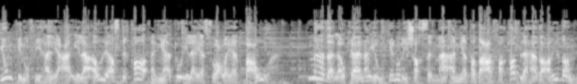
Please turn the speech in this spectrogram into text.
يمكن فيها لعائلة أو لأصدقاء أن يأتوا إلى يسوع ويتبعوه. ماذا لو كان يمكن لشخص ما أن يتضاعف قبل هذا أيضا؟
